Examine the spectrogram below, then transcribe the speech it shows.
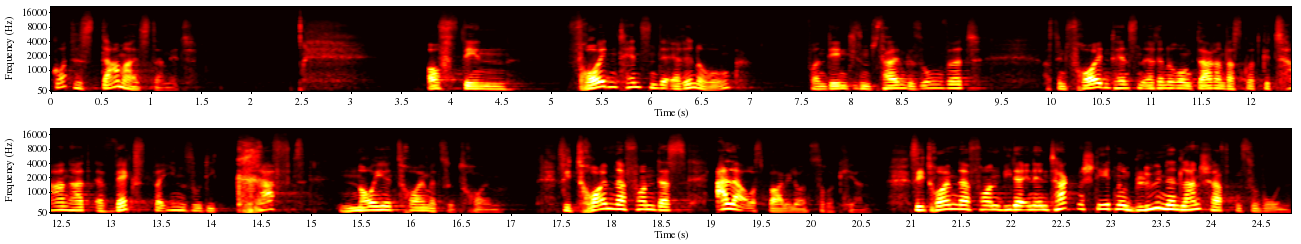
Gottes damals damit? Auf den Freudentänzen der Erinnerung, von denen diesem Psalm gesungen wird, aus den Freudentänzen Erinnerung daran, was Gott getan hat, erwächst bei ihnen so die Kraft, neue Träume zu träumen. Sie träumen davon, dass alle aus Babylon zurückkehren. Sie träumen davon, wieder in intakten Städten und blühenden Landschaften zu wohnen.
